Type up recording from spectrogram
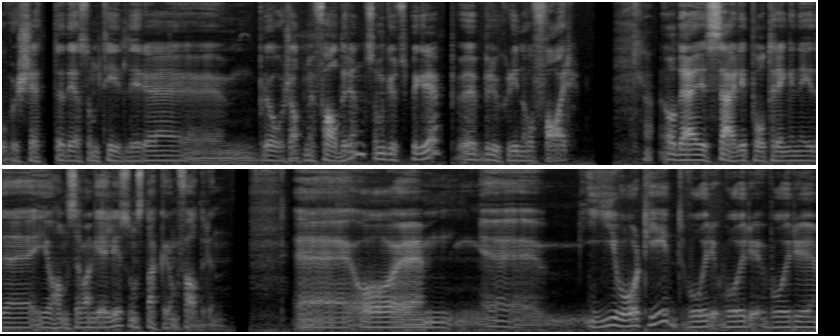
oversette det som tidligere um, ble oversatt med Faderen som gudsbegrep, uh, bruker de nå Far. Ja. Og det er særlig påtrengende i, det, i Johannes evangeliet, som snakker om Faderen. Eh, og eh, i vår tid, hvor, hvor, hvor eh,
